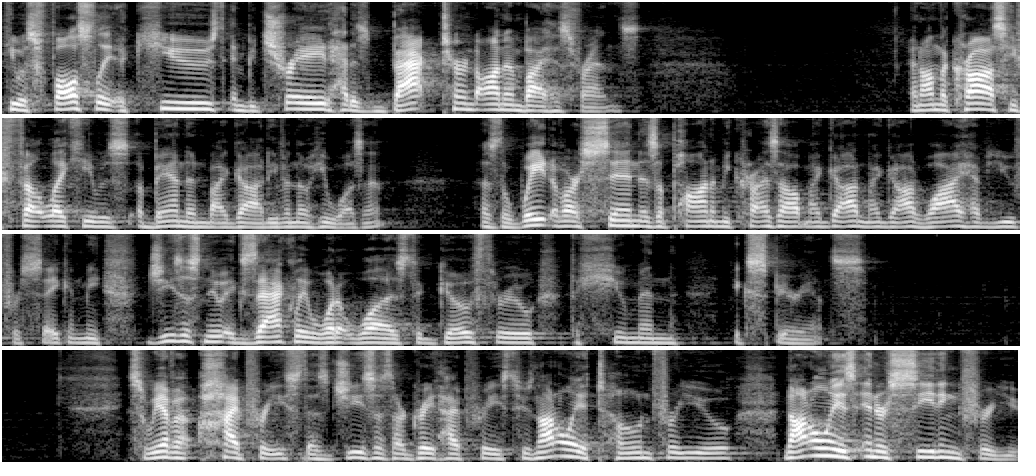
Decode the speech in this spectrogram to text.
he was falsely accused and betrayed, had his back turned on him by his friends. And on the cross, he felt like he was abandoned by God, even though he wasn't. As the weight of our sin is upon him, he cries out, My God, my God, why have you forsaken me? Jesus knew exactly what it was to go through the human experience. So we have a high priest, as Jesus, our great high priest, who's not only atoned for you, not only is interceding for you,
